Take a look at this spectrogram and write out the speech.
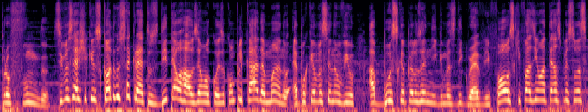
profundo. Se você acha que os códigos secretos de Tell House é uma coisa complicada, mano, é porque você não viu a busca pelos enigmas de Gravity Falls que faziam até as pessoas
